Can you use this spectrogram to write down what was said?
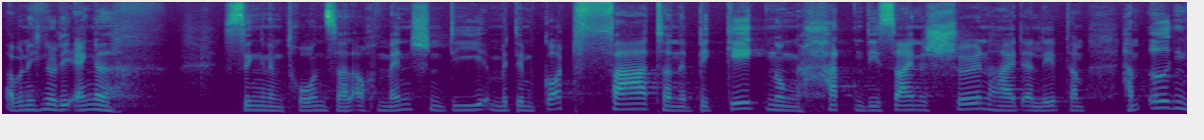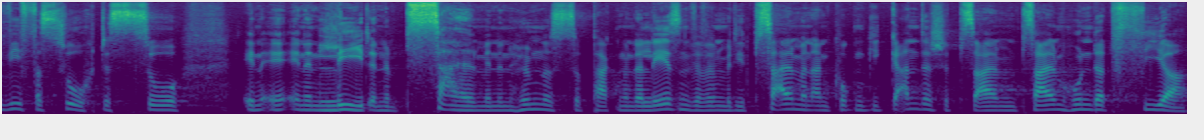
Aber nicht nur die Engel singen im Thronsaal, auch Menschen, die mit dem Gottvater eine Begegnung hatten, die seine Schönheit erlebt haben, haben irgendwie versucht, es zu, in, in ein Lied, in einen Psalm, in einen Hymnus zu packen. Und da lesen wir, wenn wir die Psalmen angucken, gigantische Psalmen, Psalm 104,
